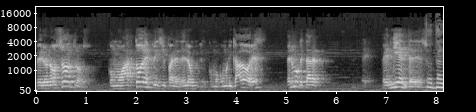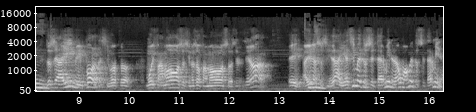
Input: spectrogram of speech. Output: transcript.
Pero nosotros, como actores principales, de los, como comunicadores, tenemos que estar eh, pendientes de eso. Totalmente. Entonces ahí no importa si vos sos muy famoso, si no sos famoso, si, no, hay una sociedad y encima esto se termina, en algún momento se termina.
